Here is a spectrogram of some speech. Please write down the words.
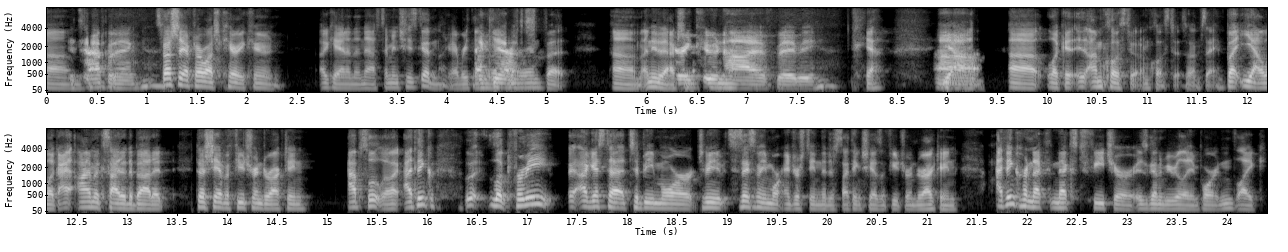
Um, it's happening, especially after I watch Carrie Coon again in the nest. I mean, she's good in like everything, yes. in, but um, I need to actually Carrie Coon Hive, baby. Yeah, yeah. Uh, uh, look, it, I'm close to it. I'm close to it. So I'm saying, but yeah, look, I, I'm excited about it. Does she have a future in directing? Absolutely. Like I think look, for me, I guess to to be more to be to say something more interesting than just I think she has a future in directing. I think her next next feature is going to be really important. Like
